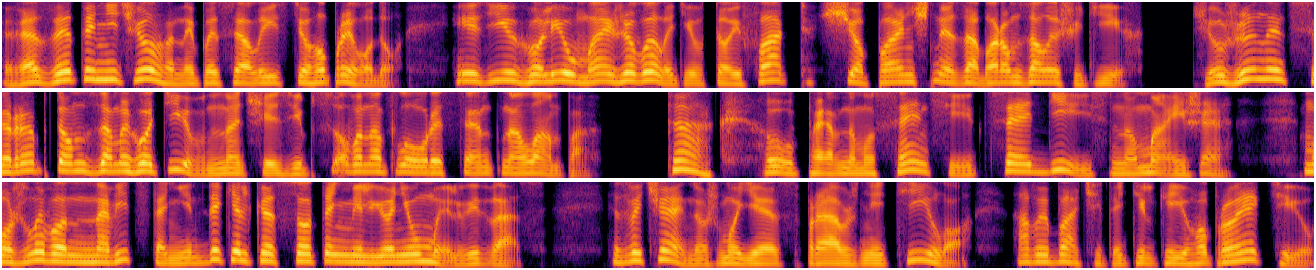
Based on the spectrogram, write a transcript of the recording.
Газети нічого не писали із цього приводу, і з їх голів майже вилетів той факт, що панч незабаром залишить їх. Чужинець раптом замиготів, наче зіпсована флуоресцентна лампа. Так, у певному сенсі це дійсно майже. Можливо, на відстані декілька сотень мільйонів миль від вас. Звичайно ж, моє справжнє тіло, а ви бачите тільки його проекцію,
